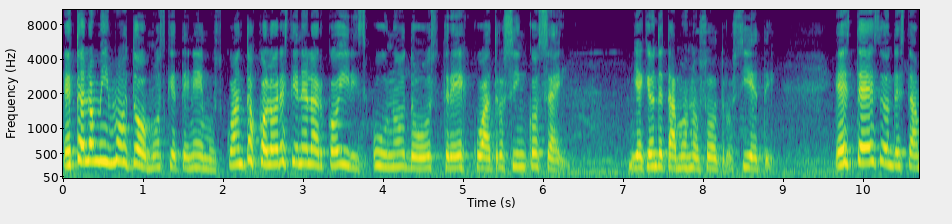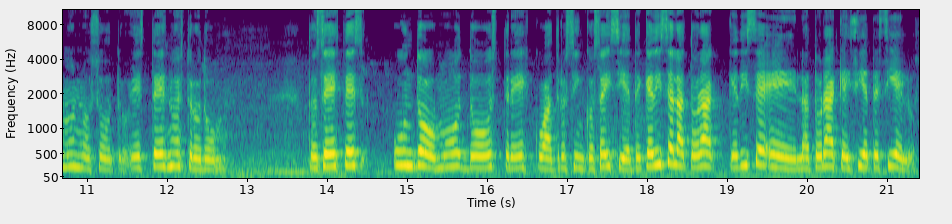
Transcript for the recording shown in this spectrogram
Estos son los mismos domos que tenemos. ¿Cuántos colores tiene el arco iris? 1, 2, 3, 4, 5, 6. Y aquí donde estamos nosotros, 7. Este es donde estamos nosotros. Este es nuestro domo. Entonces, este es un domo, 2, 3, 4, 5, 6, 7. ¿Qué dice la Torah? ¿Qué dice eh, la Torah? Que hay siete cielos.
